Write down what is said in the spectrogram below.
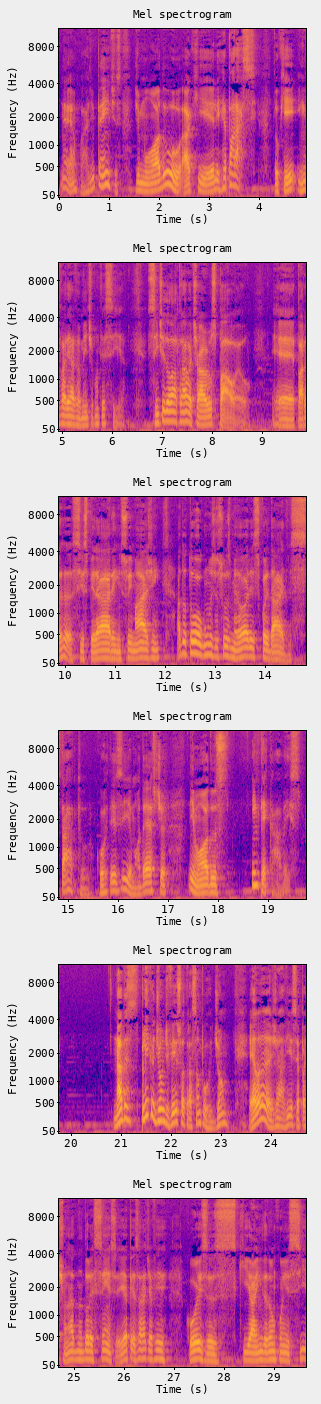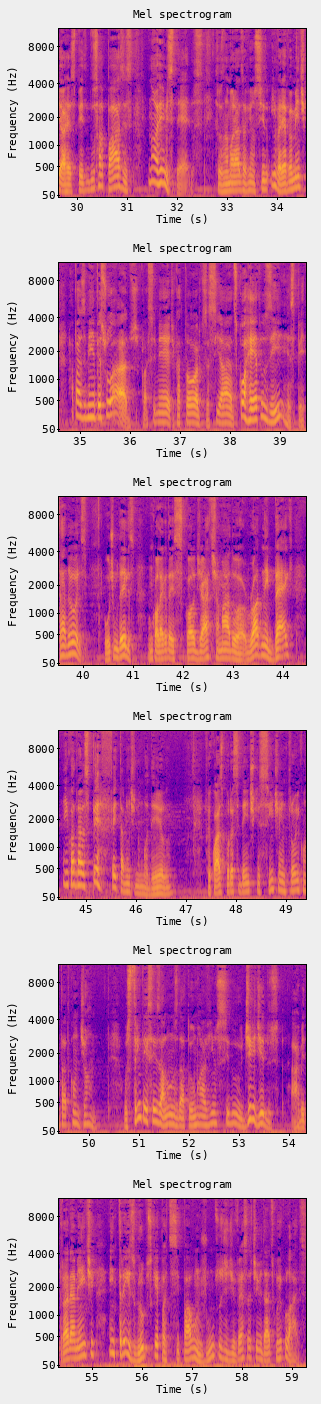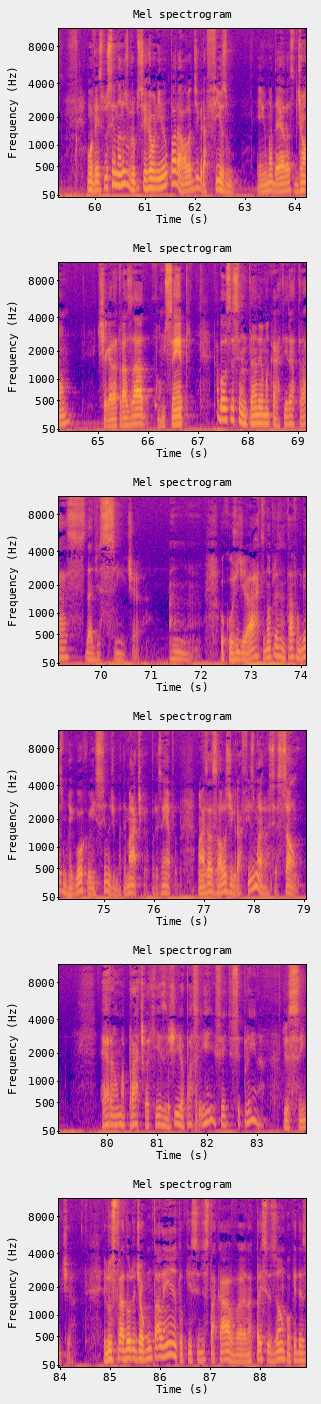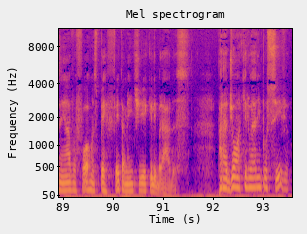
É, um par de pentes, de modo a que ele reparasse, o que invariavelmente acontecia. Cynthia idolatrava Charles Powell. É, para se espelhar em sua imagem, adotou algumas de suas melhores qualidades: tato, cortesia, modéstia e modos impecáveis. Nada explica de onde veio sua atração por John. Ela já havia se apaixonado na adolescência e, apesar de haver coisas que ainda não conhecia a respeito dos rapazes, não havia mistérios. Seus namorados haviam sido, invariavelmente, rapazes bem apessoados, de classe média, católicos, aciados, corretos e respeitadores. O último deles, um colega da escola de arte chamado Rodney Bagg, enquadrava-se perfeitamente no modelo. Foi quase por acidente que Cynthia entrou em contato com John. Os 36 alunos da turma haviam sido divididos arbitrariamente em três grupos que participavam juntos de diversas atividades curriculares. Uma vez por semana, os grupos se reuniam para a aula de grafismo. Em uma delas, John, que chegara atrasado, como sempre, acabou se sentando em uma carteira atrás da de Cynthia. Hum. O curso de artes não apresentava o mesmo rigor que o ensino de matemática, por exemplo, mas as aulas de grafismo eram exceção. Era uma prática que exigia paciência e disciplina de Cíntia, ilustradora de algum talento que se destacava na precisão com que desenhava formas perfeitamente equilibradas. Para John aquilo era impossível.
